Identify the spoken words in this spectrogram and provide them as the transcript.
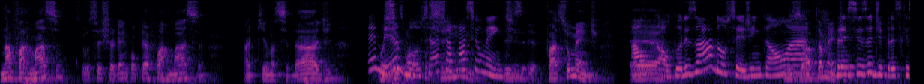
na farmácia, se você chegar em qualquer farmácia aqui na cidade. É mesmo? Você acha facilmente? Facilmente. É... Autorizado, ou seja, então é Exatamente. É, precisa de prescri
